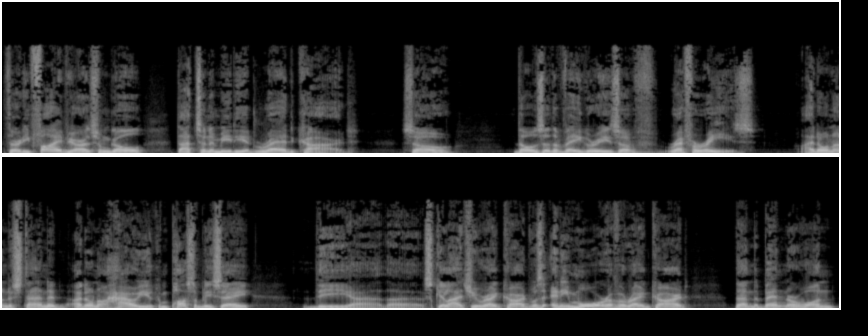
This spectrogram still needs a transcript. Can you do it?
35 yards from goal, that's an immediate red card. So those are the vagaries of referees. I don't understand it. I don't know how you can possibly say the uh, the Squillaci red card was any more of a red card than the Bendtner one.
